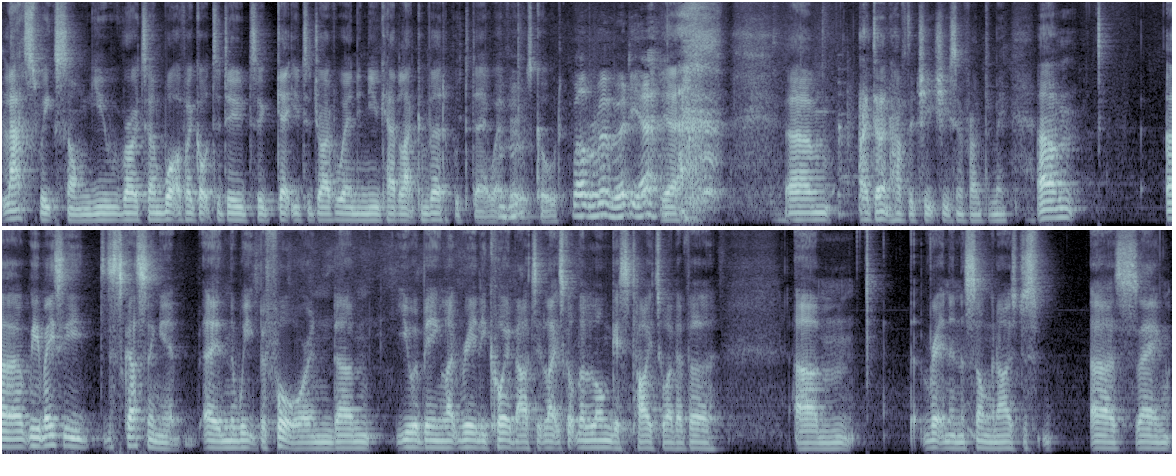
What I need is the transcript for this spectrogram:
last week's song you wrote um, what have i got to do to get you to drive away in a new cadillac convertible today or whatever it was called Well remembered, yeah. Yeah. um, I don't have the cheat sheets in front of me. Um, uh, we were basically discussing it in the week before, and um, you were being like really coy about it. Like it's got the longest title I've ever um, written in a song, and I was just uh, saying,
